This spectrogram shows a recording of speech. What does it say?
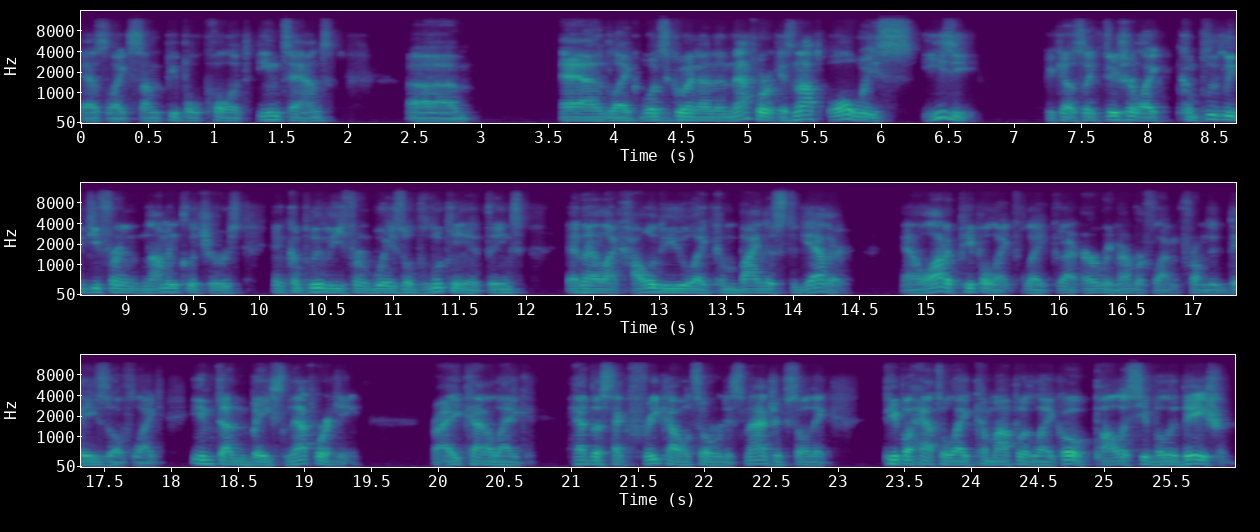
as like some people call it intent, um, and like what's going on in the network is not always easy because like these are like completely different nomenclatures and completely different ways of looking at things. And then like how do you like combine this together? And a lot of people like like i remember from from the days of like intent based networking right? Kind of like had this like freakouts over this magic. So like people had to like come up with like oh policy validation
